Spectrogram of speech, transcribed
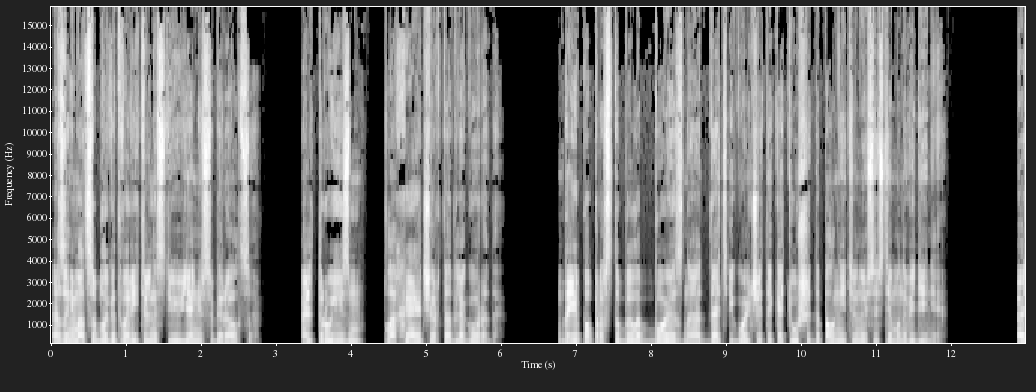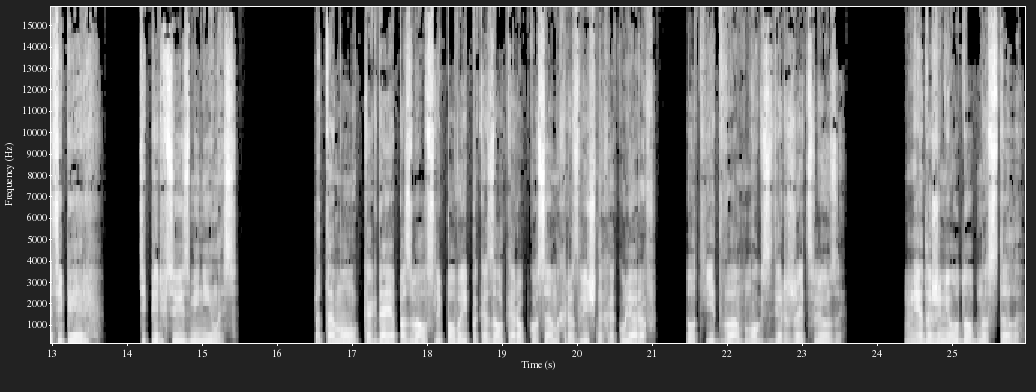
А заниматься благотворительностью я не собирался. Альтруизм – плохая черта для города. Да и попросту было боязно отдать игольчатой Катюше дополнительную систему наведения. А теперь... теперь все изменилось. Потому, когда я позвал слепого и показал коробку самых различных окуляров, тот едва мог сдержать слезы. Мне даже неудобно стало,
